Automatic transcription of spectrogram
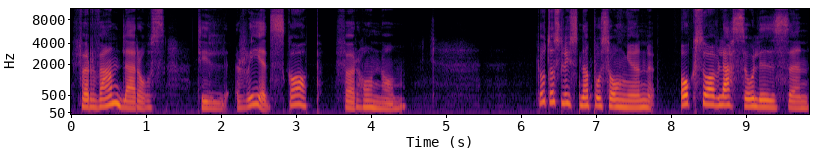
förvandlar oss till redskap för honom. Låt oss lyssna på sången också av Lasse och Lisen.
